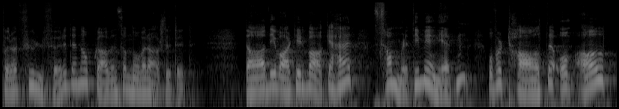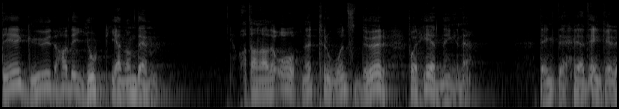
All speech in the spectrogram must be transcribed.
for å fullføre den oppgaven som nå var avsluttet. Da de var tilbake her, samlet de menigheten og fortalte om alt det Gud hadde gjort gjennom dem. At han hadde åpnet troens dør for hedningene. Tenk det. Jeg tenker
